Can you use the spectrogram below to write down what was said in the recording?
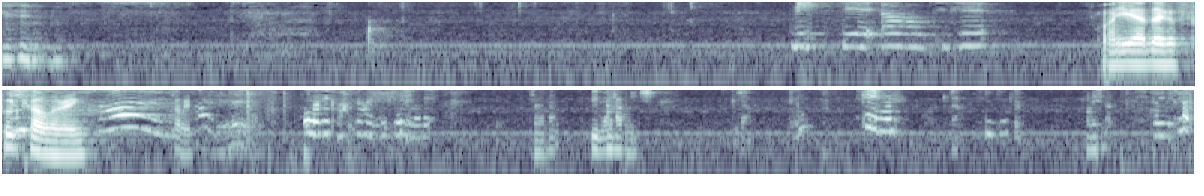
Mixed it all together. Well, you have the food coloring. Oh, my gosh, I like it. You one drop each. Okay, one. Let me see. Let me pick it up.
